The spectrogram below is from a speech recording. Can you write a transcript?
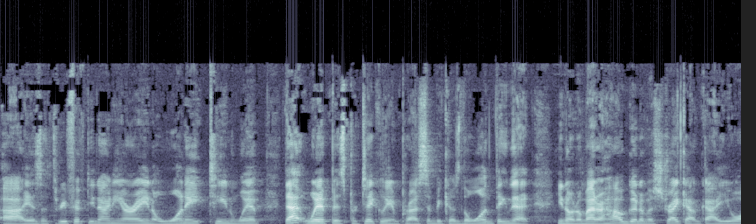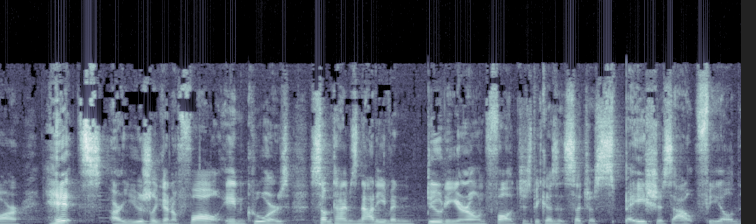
Uh, he has a 3.59 ERA and a 118 WHIP. That WHIP is particularly impressive because the one thing that you know, no matter how good of a strikeout guy you are, hits are usually going to fall in Coors. Sometimes not even due to your own fault, just because it's such a spacious outfield.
